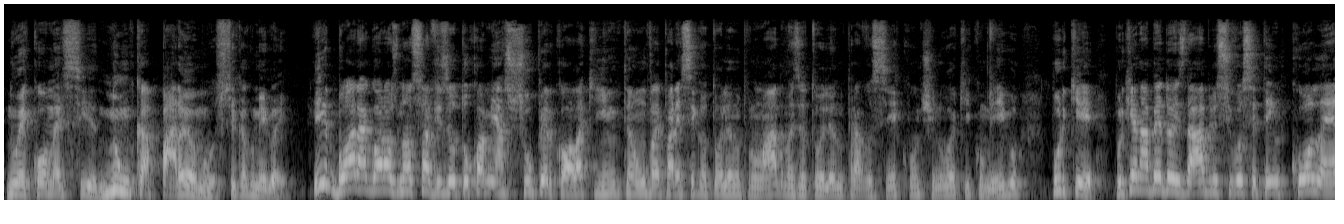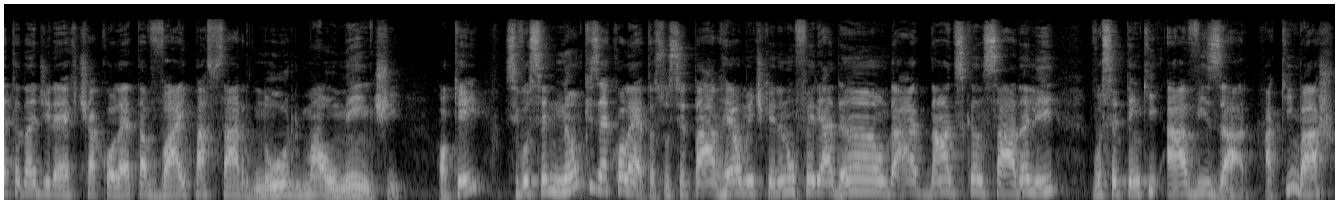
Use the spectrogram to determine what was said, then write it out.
No e-commerce nunca paramos. Fica comigo aí. E bora agora aos nossos avisos. Eu tô com a minha super cola aqui, então vai parecer que eu tô olhando para um lado, mas eu tô olhando para você. Continua aqui comigo. Por quê? Porque na B2W, se você tem coleta da Direct, a coleta vai passar normalmente, ok? Se você não quiser coleta, se você tá realmente querendo um feriadão, dar, dar uma descansada ali, você tem que avisar. Aqui embaixo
